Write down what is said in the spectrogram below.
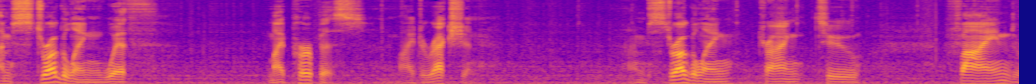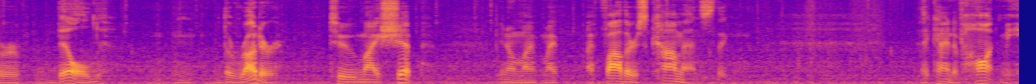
I'm struggling with my purpose, my direction. I'm struggling trying to find or build the rudder to my ship. You know, my, my my father's comments that that kind of haunt me,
